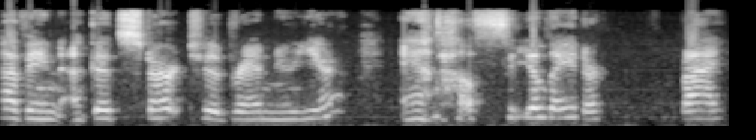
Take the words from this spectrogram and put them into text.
having a good start to a brand new year. And I'll see you later. Bye.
